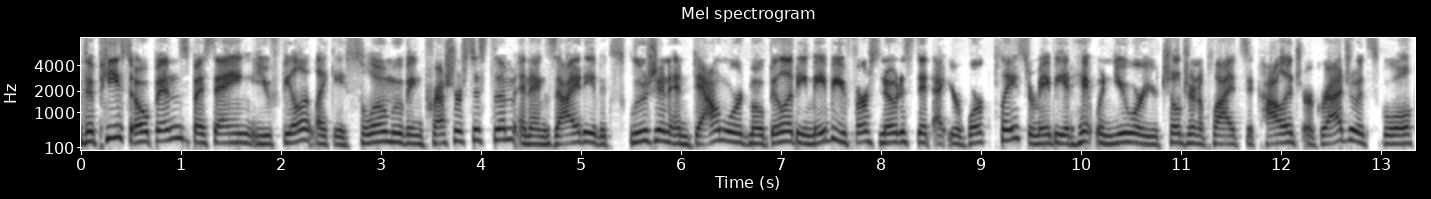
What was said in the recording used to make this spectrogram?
The piece opens by saying you feel it like a slow moving pressure system, an anxiety of exclusion and downward mobility. Maybe you first noticed it at your workplace, or maybe it hit when you or your children applied to college or graduate school.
